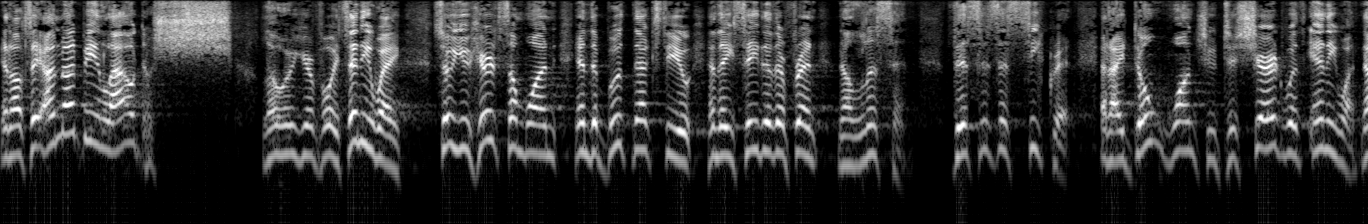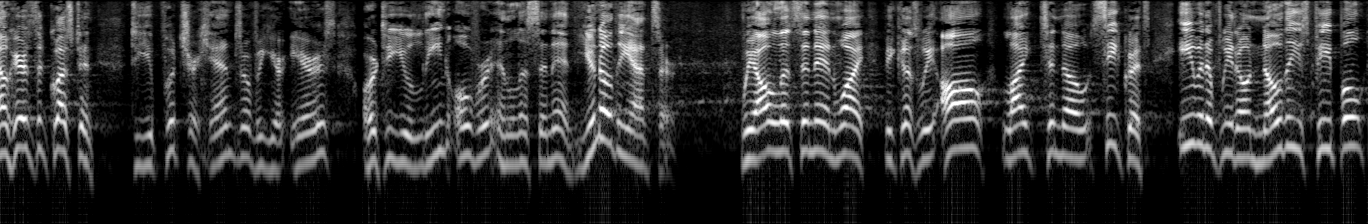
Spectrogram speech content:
And I'll say, I'm not being loud. Shh, lower your voice. Anyway, so you hear someone in the booth next to you and they say to their friend, now listen, this is a secret and I don't want you to share it with anyone. Now here's the question. Do you put your hands over your ears or do you lean over and listen in? You know the answer. We all listen in. Why? Because we all like to know secrets, even if we don't know these people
